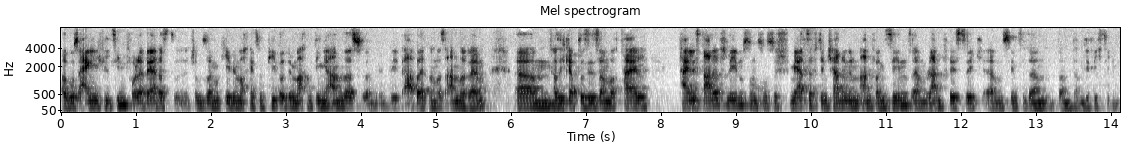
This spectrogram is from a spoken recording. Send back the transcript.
aber wo es eigentlich viel sinnvoller wäre, dass schon zu sagen, okay, wir machen jetzt ein Pivot, wir machen Dinge anders, wir arbeiten an was anderem. Ähm, also ich glaube, das ist einfach Teil, Teil des Startups-Lebens und so schmerzhafte Entscheidungen am Anfang sind, ähm, langfristig ähm, sind sie dann, dann, dann die richtigen.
